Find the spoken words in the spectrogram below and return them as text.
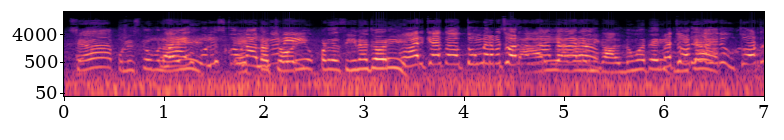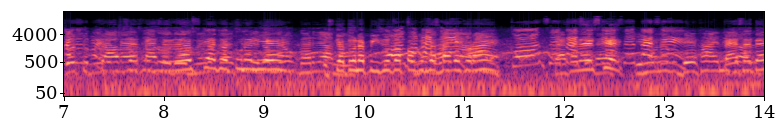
अच्छा पुलिस को बुलाएगी पुलिस को एक बुला तो चोरी ऊपर से सीना चोरी। और क्या तो तुम मेरे पे चोर सारी निकाल दूँगा तेरी मैं चोर ठीक है जो तूने लिए उसके तूने पीछे से पकड़ के पैसे? चुराए कौन से पैसे दे इसके। इन्होंने पैसे देखा है पैसे दे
